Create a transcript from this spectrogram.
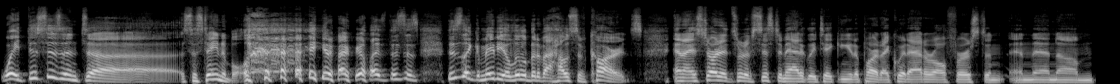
wait, this isn't uh, sustainable. you know, I realized this is this is like maybe a little bit of a house of cards, and I started sort of systematically taking it apart. I quit Adderall first, and and then um,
